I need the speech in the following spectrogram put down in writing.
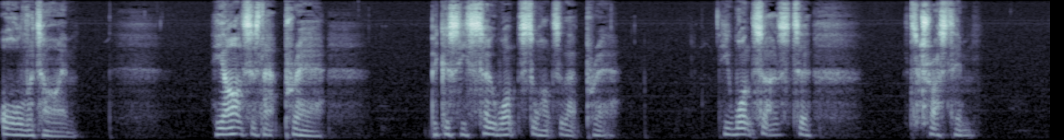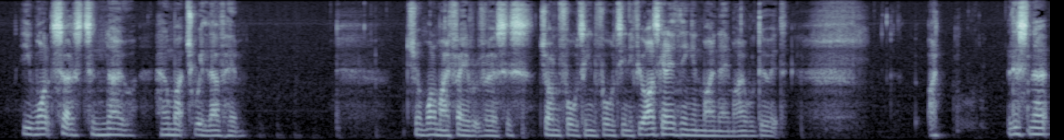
all the time. He answers that prayer because He so wants to answer that prayer. He wants us to, to trust Him. He wants us to know how much we love Him. John, one of my favourite verses, John 14 14. If you ask anything in my name, I will do it. I, listener,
